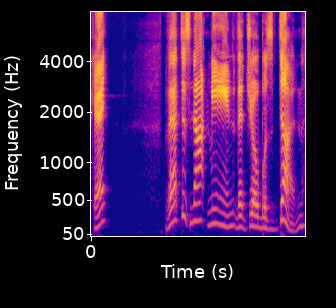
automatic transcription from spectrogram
Okay, that does not mean that Job was done.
